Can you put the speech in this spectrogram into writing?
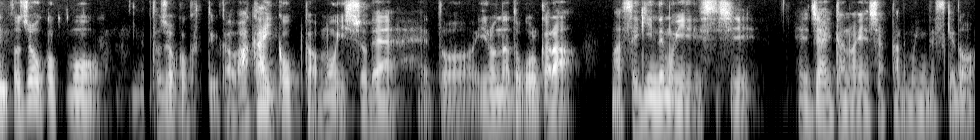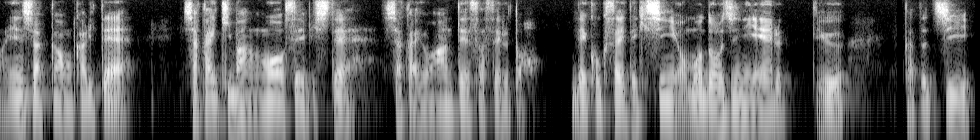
ー、途上国も途上国っていうか若い国家も一緒で、えっと、いろんなところから、まあ、世銀でもいいですし JICA の円借款でもいいんですけど円借款を借りて社会基盤を整備して社会を安定させるとで国際的信用も同時に得るっていう形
